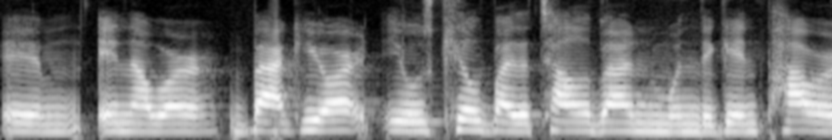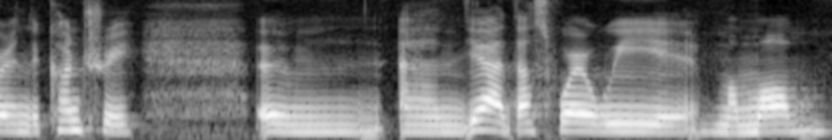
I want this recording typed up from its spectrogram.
um, in our backyard. He was killed by the Taliban when they gained power in the country. Um, and yeah, that's where we, my mom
